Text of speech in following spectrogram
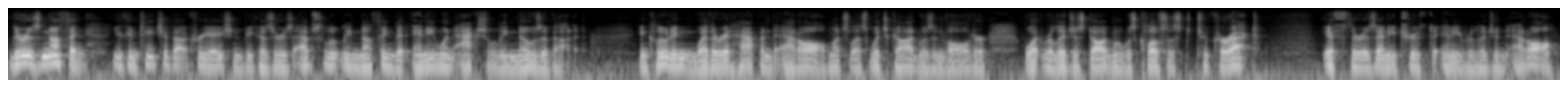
There is nothing you can teach about creation because there is absolutely nothing that anyone actually knows about it including whether it happened at all, much less which God was involved or what religious dogma was closest to correct, if there is any truth to any religion at all.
